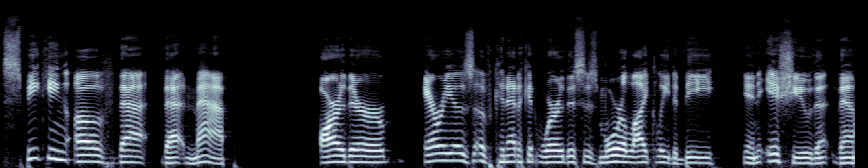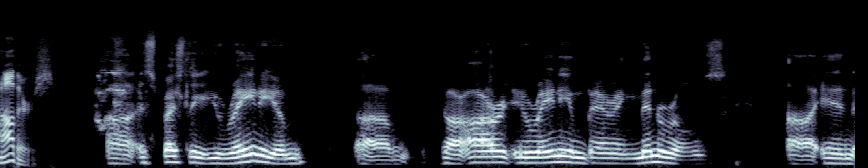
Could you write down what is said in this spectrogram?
Speaking of that that map, are there areas of Connecticut where this is more likely to be an issue than, than others? Uh, especially uranium, um, there are uranium-bearing minerals uh, in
